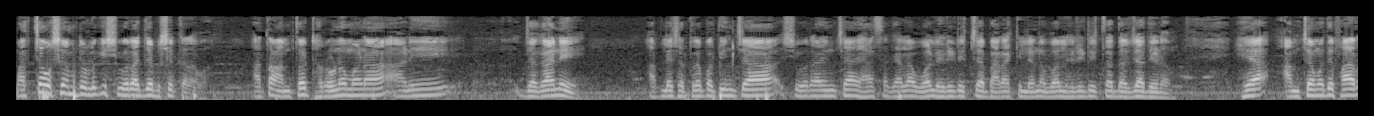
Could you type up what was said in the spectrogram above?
मागच्या वर्षी आम्ही ठरवलं की शिवराज्याभिषेक करावा. आता आमचं ठरवणं म्हणा आणि जगाने आपल्या छत्रपतींच्या शिवरायांच्या ह्या सगळ्याला वर्ल्ड हेरिटेजच्या बारा किल्ल्यांना वर्ल्ड हेरिटेजचा दर्जा देणं हे आमच्यामध्ये फार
